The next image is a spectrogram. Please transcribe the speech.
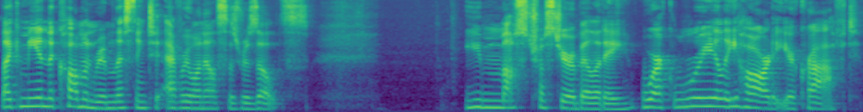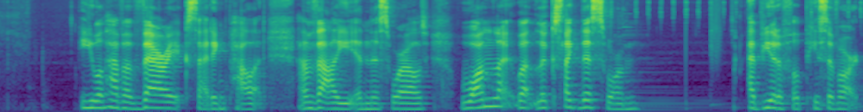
like me in the common room listening to everyone else's results. You must trust your ability. Work really hard at your craft you will have a very exciting palette and value in this world. One like what looks like this one, a beautiful piece of art.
